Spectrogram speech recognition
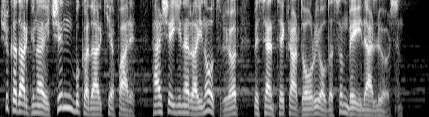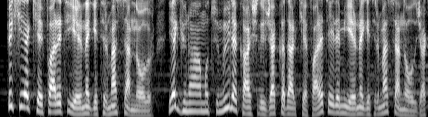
Şu kadar günah için bu kadar kefaret. Her şey yine rayına oturuyor ve sen tekrar doğru yoldasın ve ilerliyorsun. Peki ya kefareti yerine getirmezsem ne olur? Ya günahımı tümüyle karşılayacak kadar kefaret eylemi yerine getirmezsem ne olacak?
